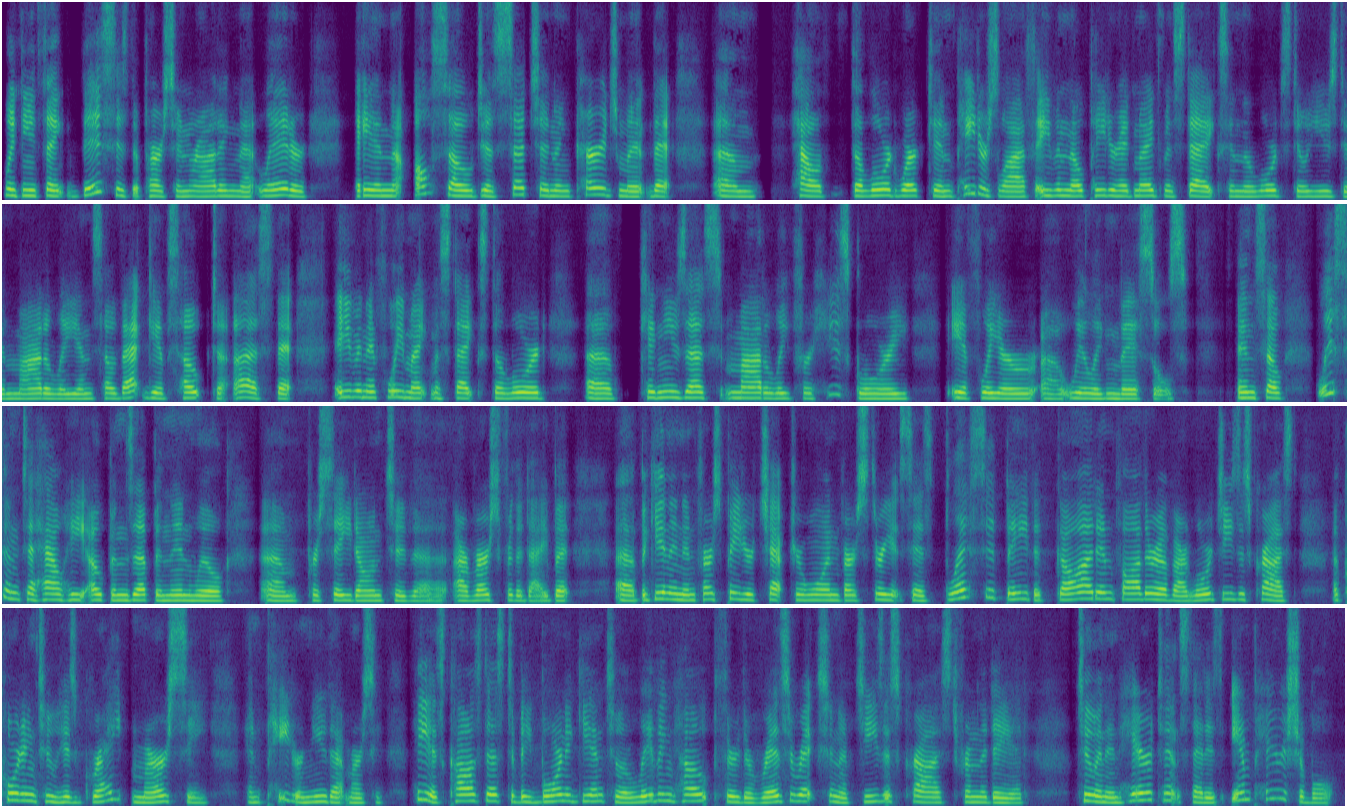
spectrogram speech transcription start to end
when you think this is the person writing that letter. And also just such an encouragement that um, how the Lord worked in Peter's life, even though Peter had made mistakes, and the Lord still used him mightily. And so that gives hope to us that even if we make mistakes, the Lord uh, can use us mightily for His glory if we are uh, willing vessels. And so listen to how he opens up, and then we'll um, proceed on to the our verse for the day. But uh, beginning in First Peter chapter one verse three, it says, "Blessed be the God and Father of our Lord Jesus Christ, according to His great mercy." And Peter knew that mercy. He has caused us to be born again to a living hope through the resurrection of Jesus Christ from the dead, to an inheritance that is imperishable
